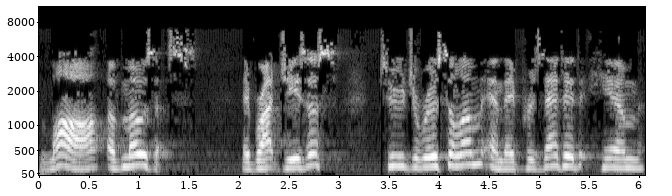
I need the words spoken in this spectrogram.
law of Moses. They brought Jesus to Jerusalem and they presented him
